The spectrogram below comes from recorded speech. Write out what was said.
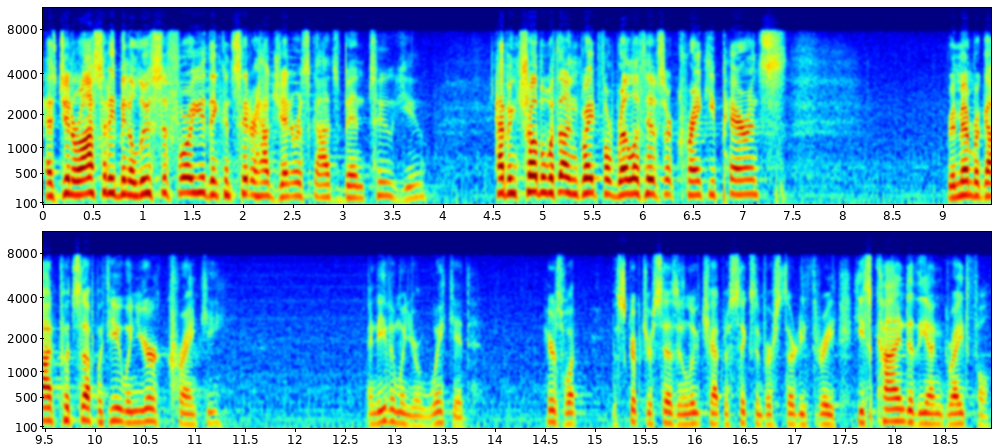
Has generosity been elusive for you? Then consider how generous God's been to you. Having trouble with ungrateful relatives or cranky parents? Remember, God puts up with you when you're cranky and even when you're wicked. Here's what the scripture says in Luke chapter 6 and verse 33 He's kind to the ungrateful.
